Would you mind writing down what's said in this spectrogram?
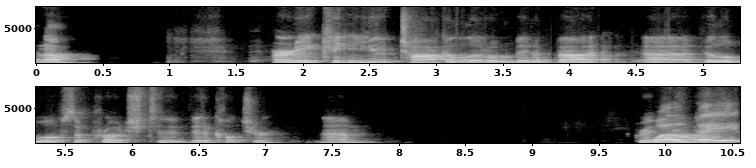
You know. Ernie, can you talk a little bit about uh, Villa Wolf's approach to viticulture? Um, well, they,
